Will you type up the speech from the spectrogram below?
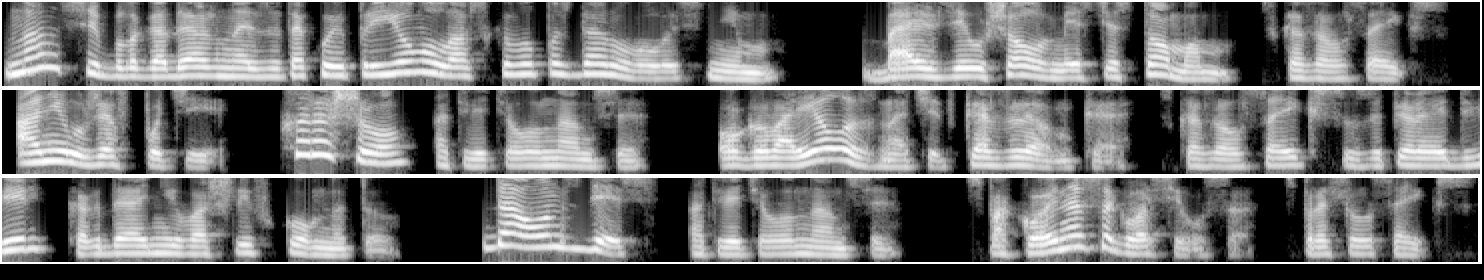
Нанси, благодарная за такой прием, ласково поздоровалась с ним. «Бальзи ушел вместе с Томом», — сказал Сайкс. «Они уже в пути». «Хорошо», — ответила Нанси. «Уговорила, значит, козленка», — сказал Сайкс, запирая дверь, когда они вошли в комнату. «Да, он здесь», — ответила Нанси. «Спокойно согласился?» — спросил Сайкс.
